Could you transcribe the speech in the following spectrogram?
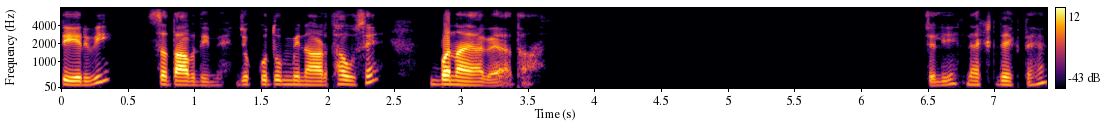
तेरहवीं शताब्दी में, जो कुतुब मीनार था उसे बनाया गया था। चलिए नेक्स्ट देखते हैं।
